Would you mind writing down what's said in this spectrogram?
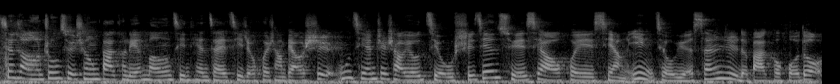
香港中学生罢课联盟今天在记者会上表示，目前至少有九十间学校会响应九月三日的罢课活动，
